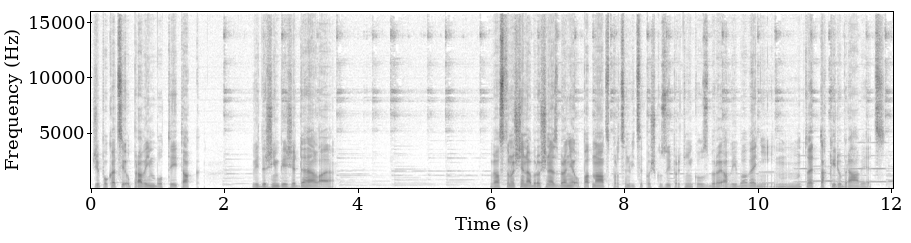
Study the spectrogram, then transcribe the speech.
že pokud si opravím boty, tak vydržím běžet déle. Vlastonočně nabrošené zbraně o 15% více poškozují protivníků zbroj a vybavení. Hmm, to je taky dobrá věc.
